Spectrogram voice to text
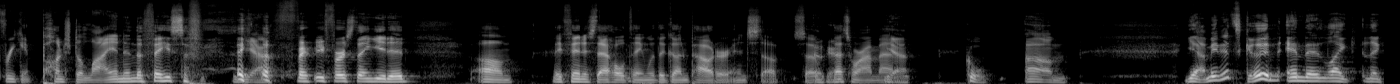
freaking punched a lion in the face. like, Yeah. the very first thing he did. Um, they finished that whole thing with the gunpowder and stuff. So Okay. that's where I'm at. Yeah, cool. Um, yeah, I mean it's good, and then like the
